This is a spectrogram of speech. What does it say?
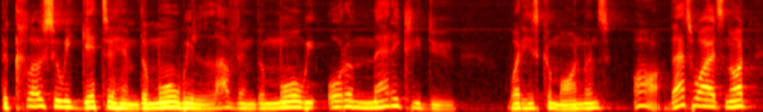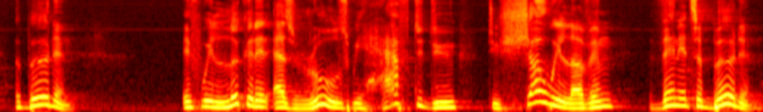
The closer we get to Him, the more we love Him, the more we automatically do what His commandments are. That's why it's not a burden. If we look at it as rules we have to do to show we love Him, then it's a burden.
